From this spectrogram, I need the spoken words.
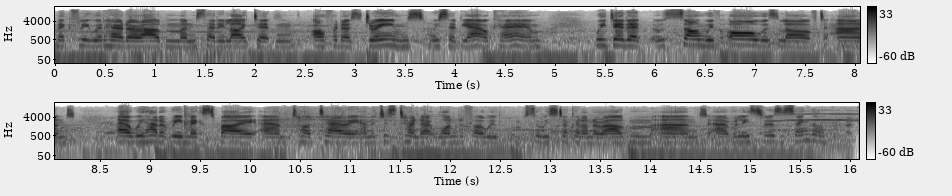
Mick Fleetwood heard our album and said he liked it and offered us Dreams. We said, yeah, okay. And we did it. It was a song we've always loved, and uh, we had it remixed by um, Todd Terry, and it just turned out wonderful. We, so we stuck it on our album and uh, released it as a single.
